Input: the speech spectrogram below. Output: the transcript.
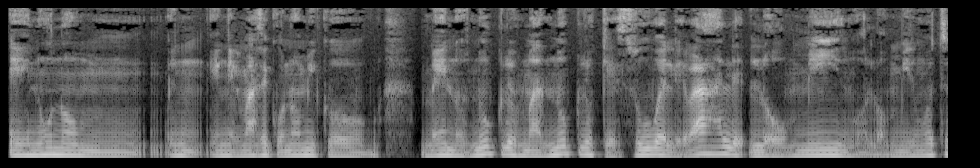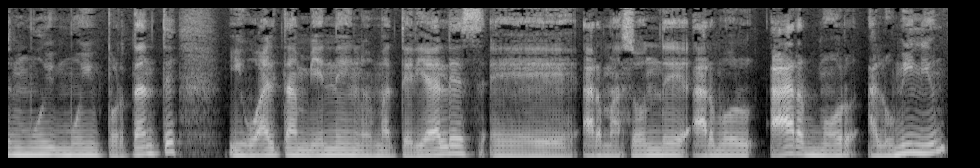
en uno en, el más económico menos núcleos, más núcleos que sube, le baja, lo mismo, lo mismo. Esto es muy muy importante. Igual también en los materiales eh, armazón de Armor, Armor Aluminium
